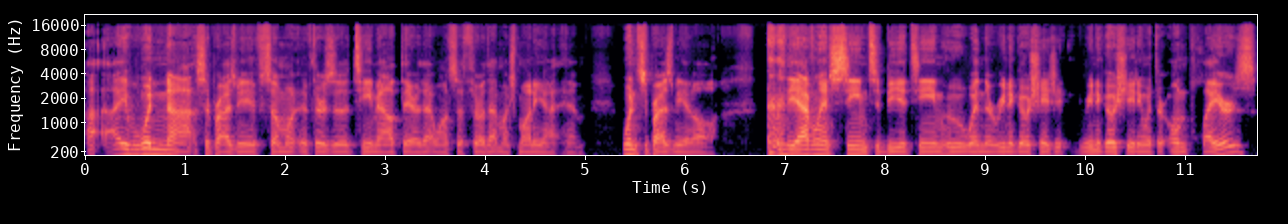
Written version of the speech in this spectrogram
I, it would not surprise me if someone if there's a team out there that wants to throw that much money at him. Wouldn't surprise me at all. the Avalanche seem to be a team who, when they're renegotiating renegotiating with their own players,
